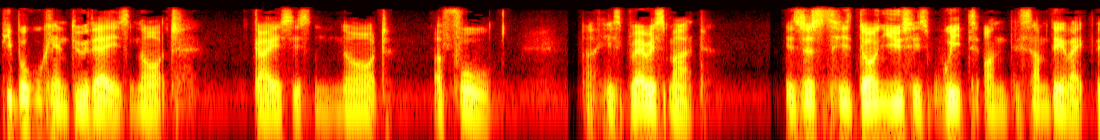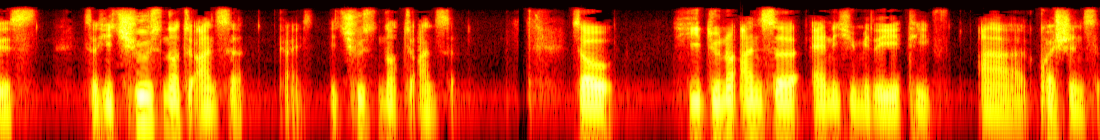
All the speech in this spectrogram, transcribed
people who can do that is not guys is not a fool. Uh, he's very smart. It's just he don't use his wit on something like this. So he choose not to answer, guys. He choose not to answer. So he do not answer any humiliating uh, questions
